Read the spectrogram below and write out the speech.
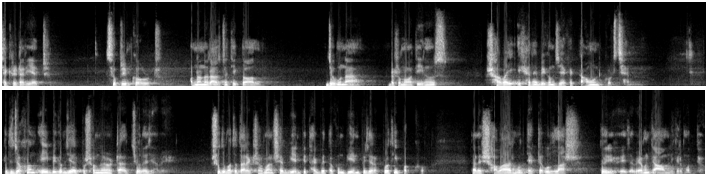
সেক্রেটারিয়েট, সুপ্রিম কোর্ট, অন্যান্য রাজনৈতিক দল, যমুনা ডক্টর মোহাম্মদ ইউনুস, সবাই এখানে বেগম জিয়াকে কাউন্ট করছেন। কিন্তু যখন এই বেগম জিয়ার প্রসঙ্গটা চলে যাবে, শুধুমাত্র তারেক রহমান সাহেব বিএনপি থাকবে, তখন বিএনপি যারা প্রতিপক্ষ, তাদের সবার মধ্যে একটা উল্লাস তৈরি হয়ে যাবে, এমনকি আওয়ামী লীগের মধ্যেও।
